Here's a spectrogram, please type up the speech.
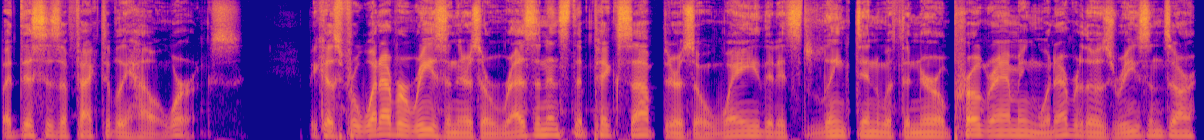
but this is effectively how it works. Because for whatever reason, there's a resonance that picks up, there's a way that it's linked in with the neuroprogramming, whatever those reasons are.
